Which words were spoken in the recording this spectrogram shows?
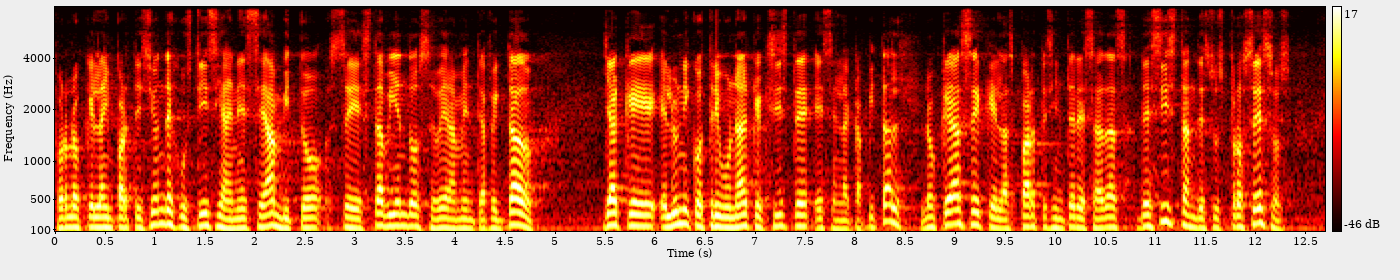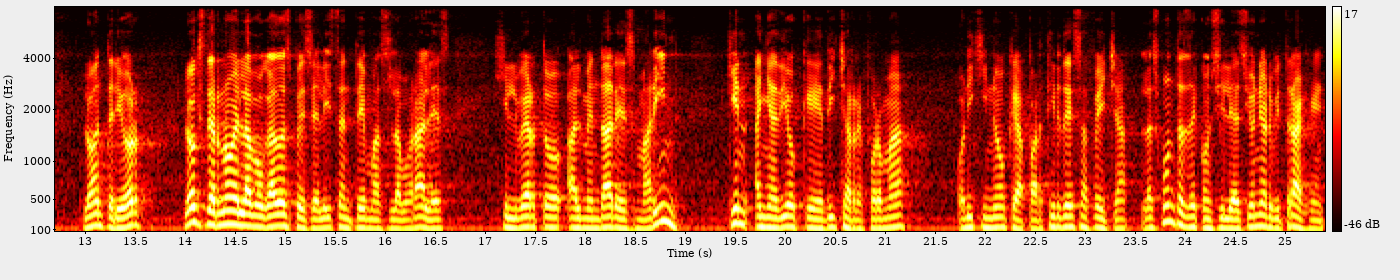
por lo que la impartición de justicia en ese ámbito se está viendo severamente afectado, ya que el único tribunal que existe es en la capital, lo que hace que las partes interesadas desistan de sus procesos. Lo anterior lo externó el abogado especialista en temas laborales, Gilberto Almendares Marín, quien añadió que dicha reforma originó que a partir de esa fecha las juntas de conciliación y arbitraje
